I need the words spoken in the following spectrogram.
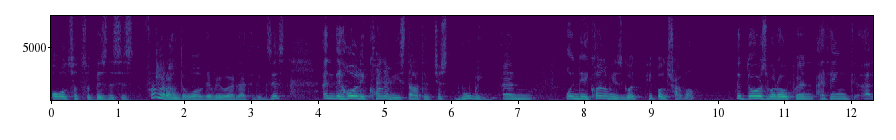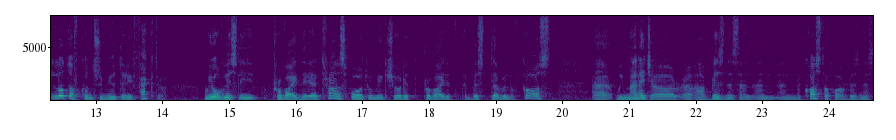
all sorts of businesses from around the world, everywhere that it exists. And the whole economy started just booming. And when the economy is good, people travel. The doors were open. I think a lot of contributory factor. We obviously provide the air transport, we make sure it provided at the best level of cost. Uh, we manage our, our business and, and, and the cost of our business.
